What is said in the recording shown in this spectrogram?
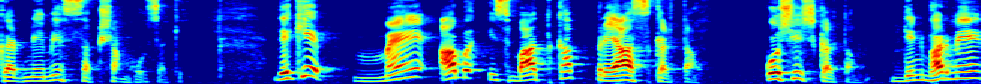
करने में सक्षम हो सके। देखिए, मैं अब इस बात का प्रयास करता हूँ, कोशिश करता हूँ। दिन भर में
